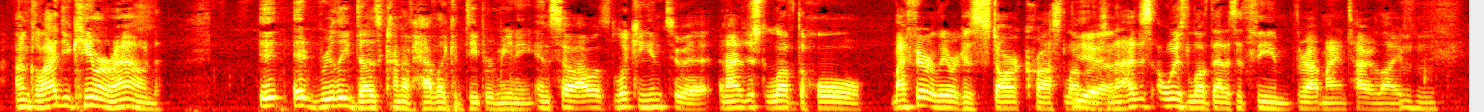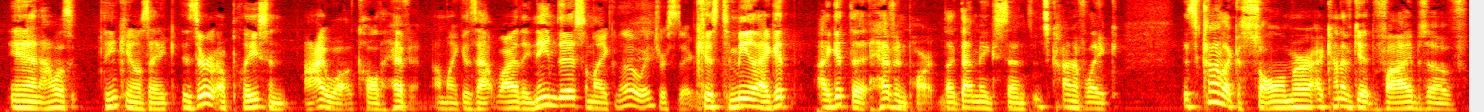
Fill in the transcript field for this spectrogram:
I'm glad you came around. It it really does kind of have like a deeper meaning, and so I was looking into it, and I just love the whole. My favorite lyric is "star-crossed lovers," Yeah. and I just always loved that as a theme throughout my entire life. Mhm. And I was thinking, I was like, is there a place in Iowa called Heaven? I'm like, is that why they named this? I'm like, Oh, interesting. because to me, I get I get the heaven part. Like that makes sense. It's kind of like it's kind of like a solemner. I kind of get vibes of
